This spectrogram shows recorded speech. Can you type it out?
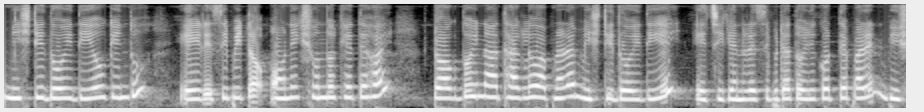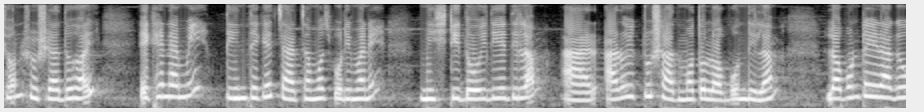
মিষ্টি দই দিয়েও কিন্তু এই রেসিপিটা অনেক সুন্দর খেতে হয়। টক দই না থাকলেও আপনারা মিষ্টি দই দিয়েই এই চিকেন রেসিপিটা তৈরি করতে পারেন। ভীষণ সুস্বাদু হয়। এখানে আমি তিন থেকে চার চামচ পরিমাণে মিষ্টি দই দিয়ে দিলাম আর আরও একটু স্বাদ মতো লবণ দিলাম। লবণটা এর আগেও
